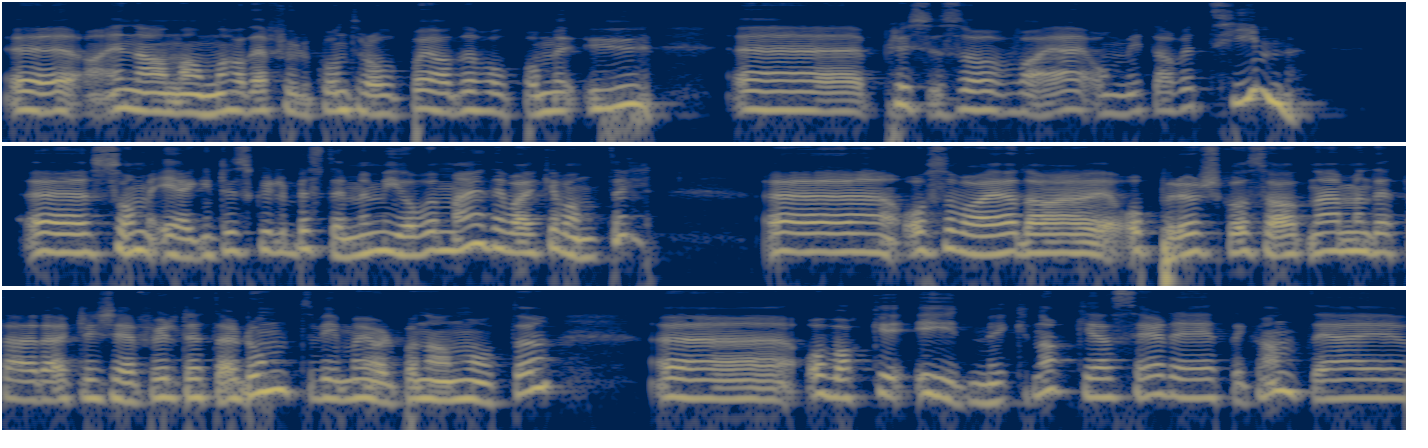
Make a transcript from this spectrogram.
Eh, en annen Anne hadde jeg full kontroll på. Jeg hadde holdt på med U. Plutselig så var jeg omgitt av et team som egentlig skulle bestemme mye over meg. Det var jeg ikke vant til. Uh, og så var jeg da opprørsk og sa at nei, men dette er klisjéfylt, dette er dumt, vi må gjøre det på en annen måte. Uh, og var ikke ydmyk nok. Jeg ser det i etterkant. Jeg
